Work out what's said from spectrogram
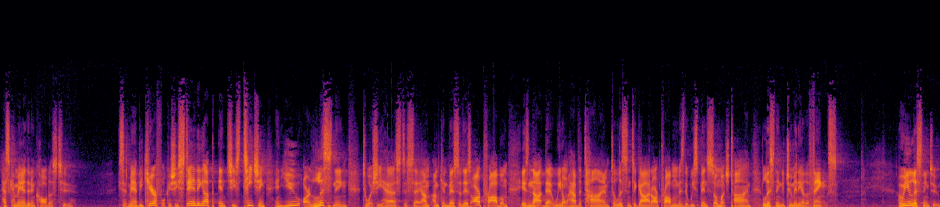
has commanded and called us to? He says, Man, be careful because she's standing up and she's teaching, and you are listening to what she has to say. I'm, I'm convinced of this. Our problem is not that we don't have the time to listen to God, our problem is that we spend so much time listening to too many other things. Who are you listening to?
